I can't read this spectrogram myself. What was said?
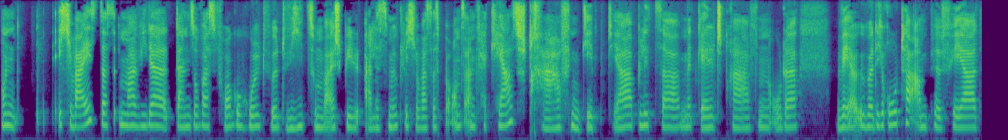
Und ich weiß, dass immer wieder dann sowas vorgeholt wird, wie zum Beispiel alles Mögliche, was es bei uns an Verkehrsstrafen gibt, ja, Blitzer mit Geldstrafen oder wer über die rote Ampel fährt,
